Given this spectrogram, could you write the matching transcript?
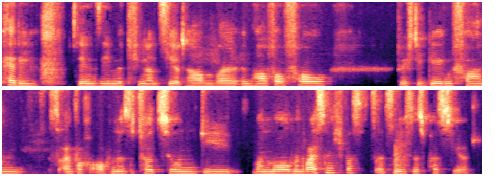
Caddy, den sie mitfinanziert haben, weil im HVV durch die Gegend fahren ist einfach auch eine Situation, die man morgen, man weiß nicht, was als nächstes passiert.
